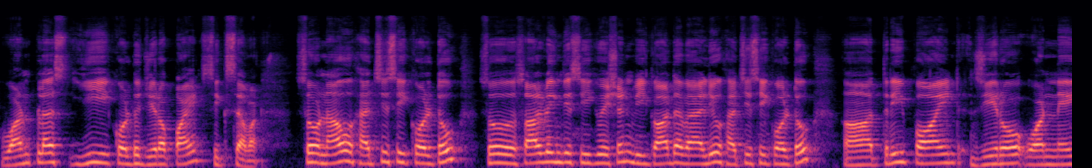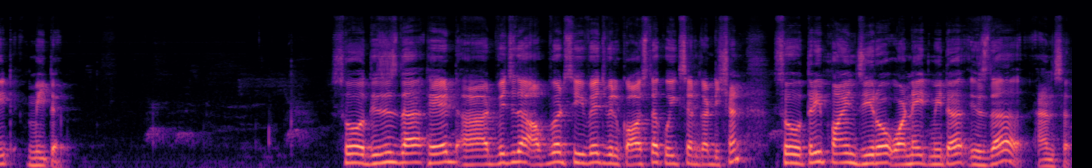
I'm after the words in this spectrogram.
1 plus e equal to 0.67 so now h is equal to so solving this equation we got the value h is equal to uh, 3.018 meter so this is the head uh, at which the upward seepage will cause the quicksand condition. So 3.018 meter is the answer.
